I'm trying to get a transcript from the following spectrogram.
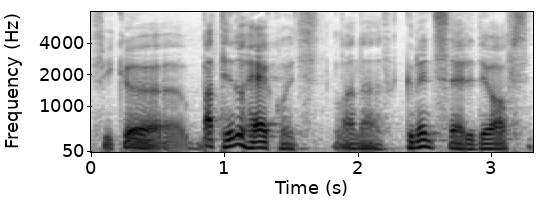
fica batendo recordes lá na grande série The Office.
